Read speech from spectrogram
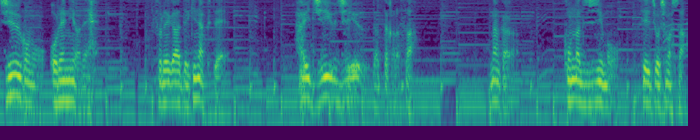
15の俺にはね、それができなくて、はい、自由自由だったからさ、なんか、こんなじじいも成長しました。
